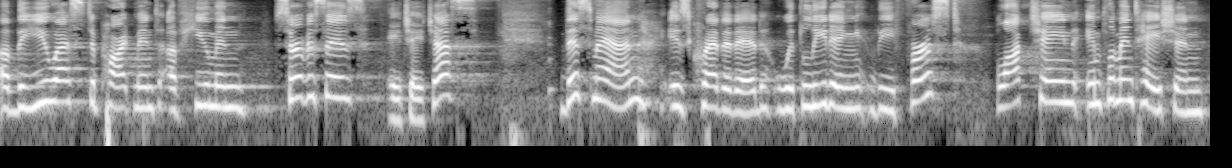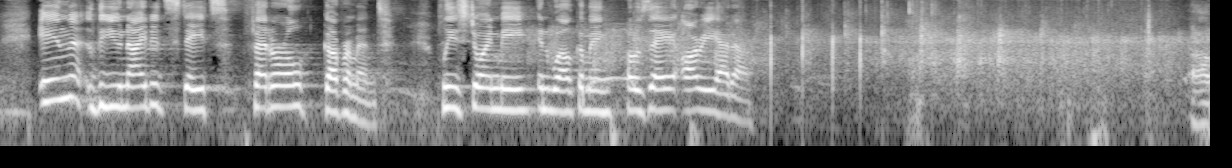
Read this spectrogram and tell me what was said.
of the U.S. Department of Human Services, HHS, this man is credited with leading the first blockchain implementation in the United States federal government. Please join me in welcoming Jose Arrieta. Uh,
